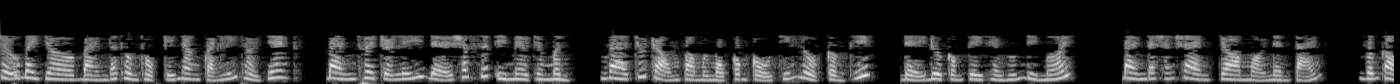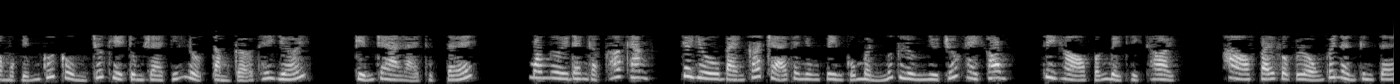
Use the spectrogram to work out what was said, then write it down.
sử bây giờ bạn đã thuần thục kỹ năng quản lý thời gian, bạn thuê trợ lý để sắp xếp email cho mình và chú trọng vào 11 công cụ chiến lược cần thiết để đưa công ty theo hướng đi mới. Bạn đã sẵn sàng cho mọi nền tảng, vẫn còn một điểm cuối cùng trước khi tung ra chiến lược tầm cỡ thế giới, kiểm tra lại thực tế. Mọi người đang gặp khó khăn, cho dù bạn có trả cho nhân viên của mình mức lương như trước hay không, thì họ vẫn bị thiệt thòi. Họ phải vật lộn với nền kinh tế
